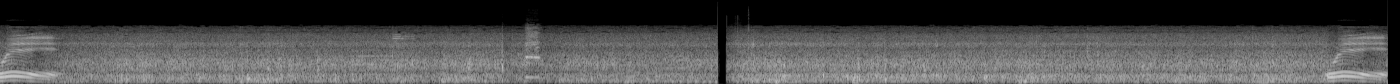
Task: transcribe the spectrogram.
ਓਏ ਓਏ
